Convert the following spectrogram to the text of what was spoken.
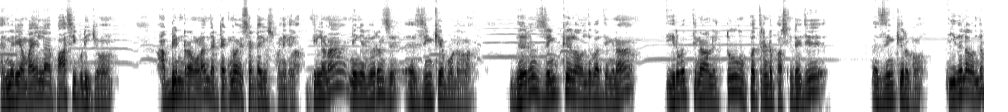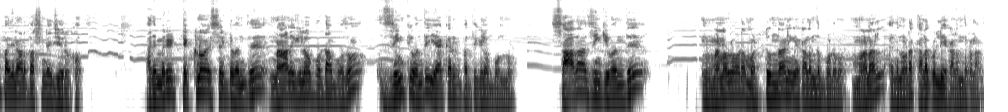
அதுமாரி என் வயலில் பாசி பிடிக்கும் அப்படின்றவங்களாம் இந்த டெக்னோ இசெட்டை யூஸ் பண்ணிக்கலாம். இல்லைனா நீங்கள் வெறும் ஜி ஜிங்கே போட்டுக்கலாம். வெறும் ஜிங்க்கில் வந்து பார்த்திங்கன்னா இருபத்தி நாலு டு முப்பத்தி ரெண்டு பர்சன்டேஜ் ஜிங்க் இருக்கும். இதில் வந்து பதினாலு பர்சன்டேஜ் இருக்கும். அதேமாரி டெக்னோ செட்டு வந்து நாலு கிலோ போட்டால் போதும். ஜிங்க்கு வந்து ஏக்கருக்கு பத்து கிலோ போடணும். சாதா ஜிங்க்கு வந்து மணலோட மட்டும்தான் நீங்கள் கலந்து போடணும். மணல் இதனோட கலக்கொல்லியை கலந்துக்கலாம்.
